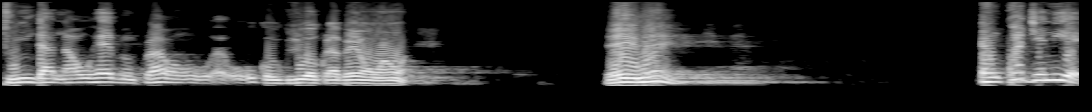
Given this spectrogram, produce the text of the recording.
Tum da na wo heaven kora wokɔ guri wɔ kora bɛyɛ wɔn wa amen. Nkwagye no yɛ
